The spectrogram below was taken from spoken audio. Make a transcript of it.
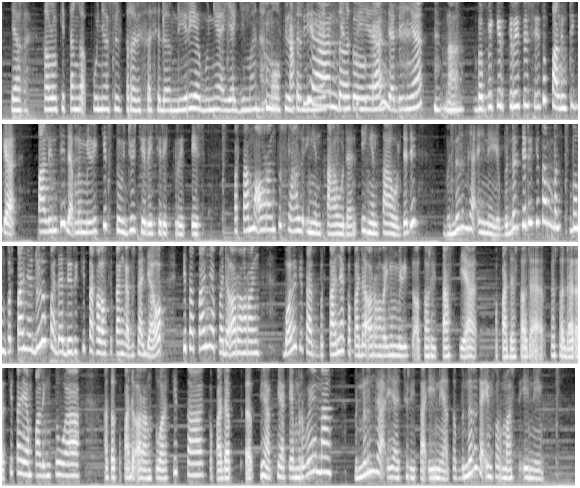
ya kalau kita nggak punya filterisasi dalam diri ya bunya ya gimana mau filter Kasian di medsos gitu ya. kan jadinya nah berpikir kritis itu paling tiga paling tidak memiliki tujuh ciri-ciri kritis. Pertama orang tuh selalu ingin tahu dan ingin tahu. Jadi bener nggak ini? Bener? Jadi kita mempertanya dulu pada diri kita. Kalau kita nggak bisa jawab kita tanya pada orang-orang boleh kita bertanya kepada orang-orang yang memiliki otoritas ya kepada saudara ke saudara kita yang paling tua atau kepada orang tua kita kepada eh, pihak-pihak uh, yang berwenang. Bener nggak ya cerita ini? Atau bener nggak informasi ini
